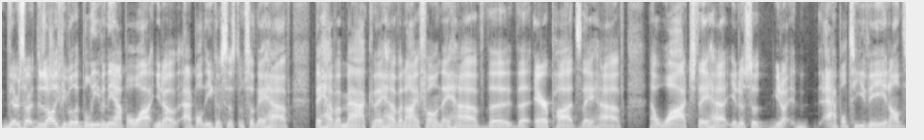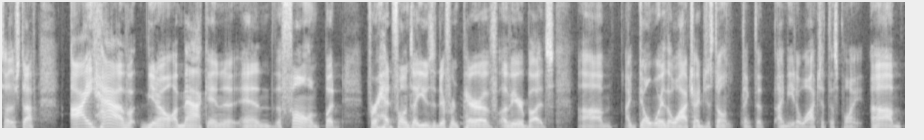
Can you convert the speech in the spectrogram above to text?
there's there's all these people that believe in the Apple you know Apple ecosystem. So they have they have a Mac, they have an iPhone, they have the the AirPods, they have a watch, they have you know so you know Apple TV and all this other stuff. I have you know a Mac and and the phone, but for headphones I use a different pair of of earbuds. Um, I don't wear the watch. I just don't think that I need a watch at this point. Um,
